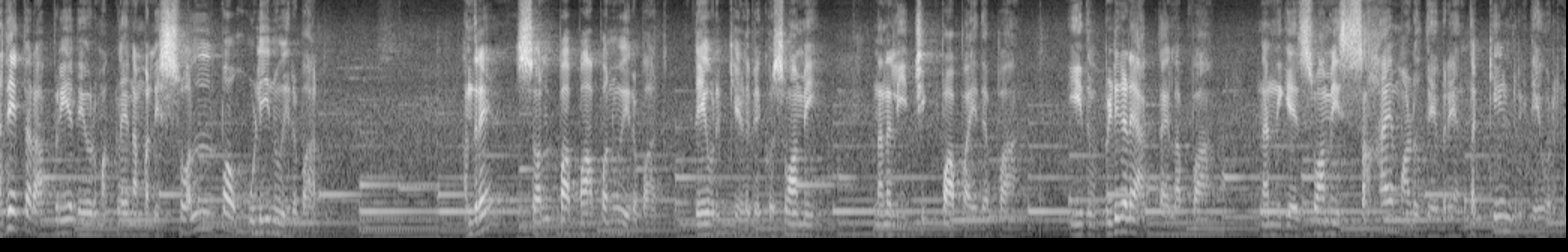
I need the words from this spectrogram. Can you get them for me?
ಅದೇ ಥರ ಪ್ರಿಯ ದೇವ್ರ ಮಕ್ಕಳೇ, ನಮ್ಮಲ್ಲಿ ಸ್ವಲ್ಪ ಹುಳಿನೂ ಇರಬಾರ್ದು. ಅಂದರೆ ಸ್ವಲ್ಪ ಪಾಪನೂ ಇರಬಾರ್ದು. ದೇವ್ರಿಗೆ ಕೇಳಬೇಕು, ಸ್ವಾಮಿ, ನನ್ನಲ್ಲಿ ಈ ಚಿಕ್ಕ ಪಾಪ ಇದೆಪ್ಪ ಇದು ಬಿಡುಗಡೆ ಆಗ್ತಾ ಇಲ್ಲಪ್ಪ, ನನಗೆ ಸ್ವಾಮಿ ಸಹಾಯ ಮಾಡು ದೇವ್ರೆ ಅಂತ ಕೇಳ್ರಿ ದೇವ್ರನ್ನ.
